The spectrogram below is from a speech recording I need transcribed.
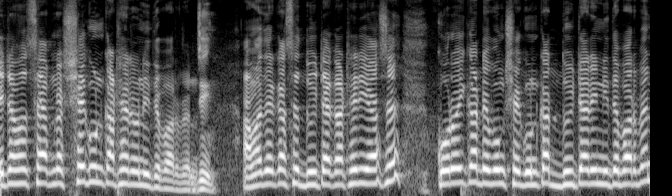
এটা হচ্ছে আপনার সেগুন কাঠেরও নিতে পারবেন। জি। আমাদের কাছে দুইটা কাঠেরই আছে। কোরই কাঠ এবং সেগুন কাঠ দুইটারই নিতে পারবেন।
